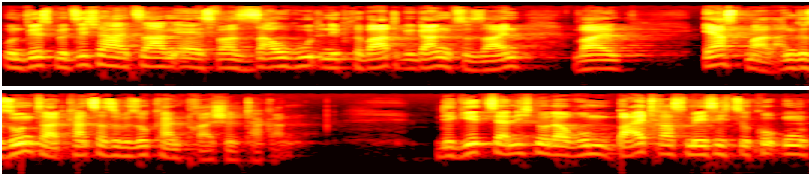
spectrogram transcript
und wirst mit Sicherheit sagen, ey, es war saugut in die private gegangen zu sein, weil Erstmal, an Gesundheit kannst du sowieso kein Preisschild tackern. Dir geht es ja nicht nur darum, beitragsmäßig zu gucken,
